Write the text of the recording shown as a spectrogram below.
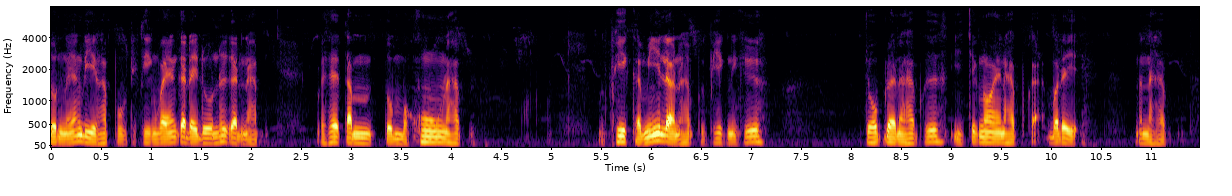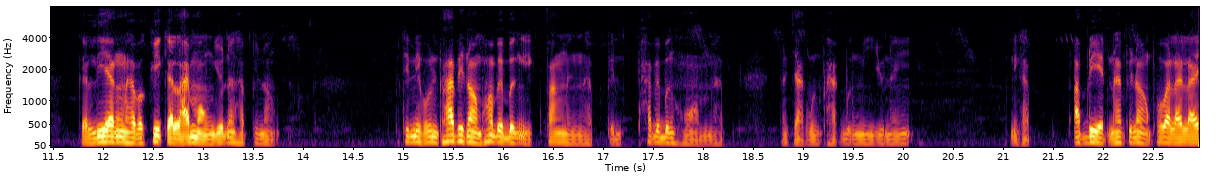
ต้นก็ยังดีนะครับปลูกทิ้งๆไว้นั่นก็ได้โดนคือกันนะครับไว้ใช้ตำตุ่มบกฮุงนะครับ บักพริกก็มีแล้วนะครับบักพริกนี่คือจบเลยนะครับ คืออีกจักน้อยนะครับก็บ่ได้นั่นนะครับก็เลี้ยงนะครับบักพริกก็หลายหม่องอยู่นะครับ พี่น้องที่นี่ผมเป็นพาพี่น้องเข้าไปเบิ่งอีกฟังหนึ่งนะครับ เป็นพาไปเบิ่งหอมนะครับ หลังจากเบิ่งผักเบิ่งมีอยู่ในนี่ครับอัปเดตนะครับพี่น้องเพราะว่าหลาย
